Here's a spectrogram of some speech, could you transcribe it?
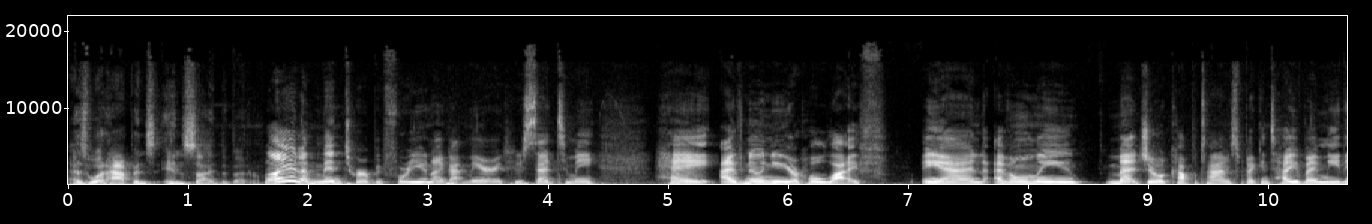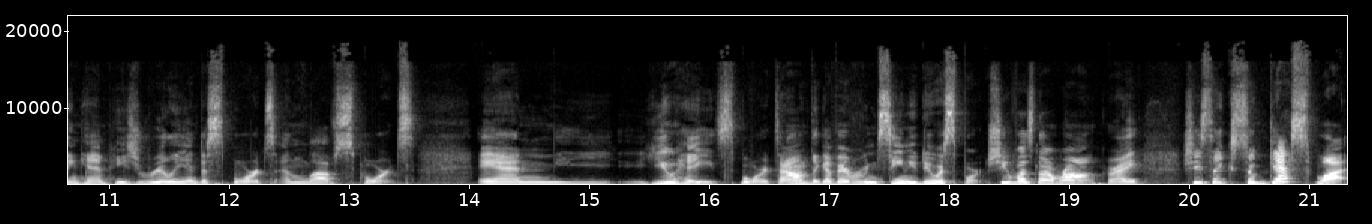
as what happens inside the bedroom. Well, I had a mentor before you and I got married who said to me, Hey, I've known you your whole life, and I've only met Joe a couple times, but I can tell you by meeting him, he's really into sports and loves sports. And you hate sports. I don't think I've ever even seen you do a sport. She was not wrong, right? She's like, So guess what?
